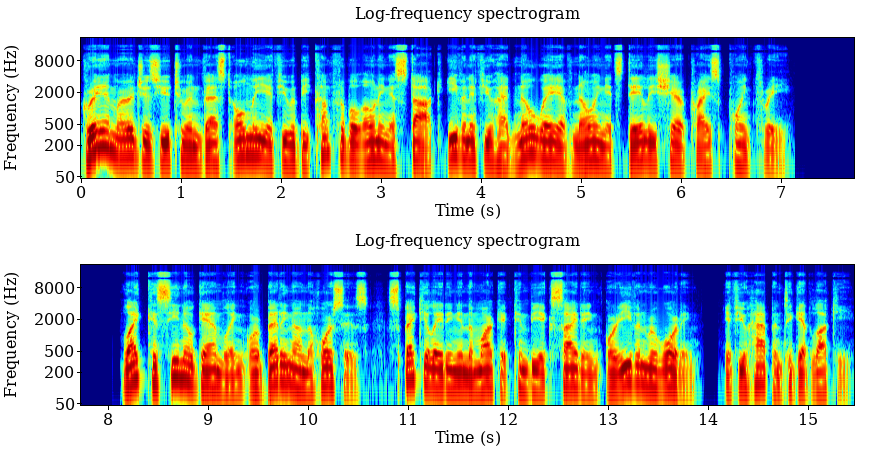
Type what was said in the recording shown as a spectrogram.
Graham urges you to invest only if you would be comfortable owning a stock even if you had no way of knowing its daily share price. Point 3. Like casino gambling or betting on the horses, speculating in the market can be exciting or even rewarding, if you happen to get lucky.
